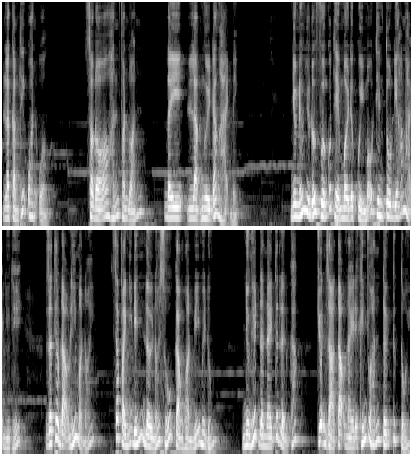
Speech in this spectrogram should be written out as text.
là cảm thấy oan uổng. Sau đó hắn phán đoán Đây là người đang hại mình. Nhưng nếu như đối phương có thể mời được quỷ mẫu thiên tôn đi hãm hại như thế Giờ theo đạo lý mà nói sẽ phải nghĩ đến lời nói xấu càng hoàn mỹ mới đúng? Nhưng hết lần này tới lần khác, Chuyện giả tạo này đã khiến cho hắn tới tức tối.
